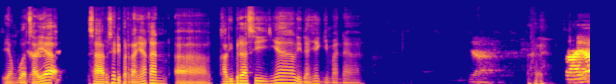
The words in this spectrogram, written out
Yang buat Ya, saya ya. seharusnya dipertanyakan eh, kalibrasinya lidahnya gimana. Ya. Saya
